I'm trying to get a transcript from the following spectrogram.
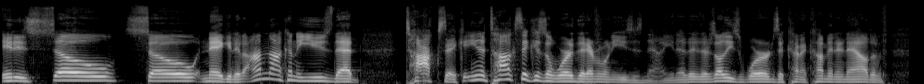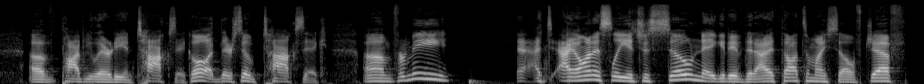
It is so so negative. I'm not going to use that toxic. You know, toxic is a word that everyone uses now. You know, there's all these words that kind of come in and out of of popularity and toxic. Oh, they're so toxic. Um, for me, I, I honestly, it's just so negative that I thought to myself, Jeff,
